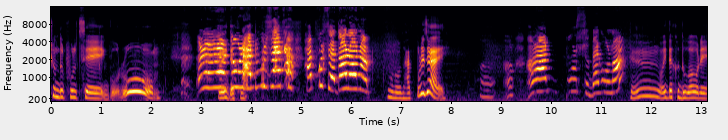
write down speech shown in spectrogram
সুন্দর ফুলছে গরম। এই দেখো হাত পুষে হাত পুষে ধরো না ও হাত পুড়ে যায়? হ্যাঁ, হুম ওই দেখো ধোয়া ওরে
